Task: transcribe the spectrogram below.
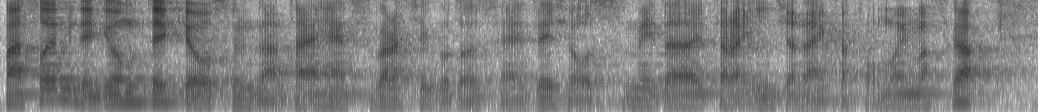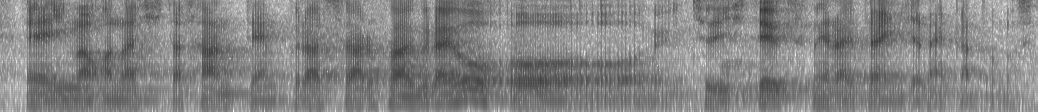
まあ、そういう意味で業務提供をするのは大変素晴らしいことですね、ぜひお勧めいただいたらいいんじゃないかと思いますが、えー、今お話しした3点プラスアルファぐらいを注意して進められたらいいんじゃないかと思います。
